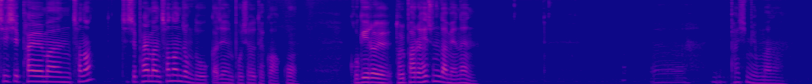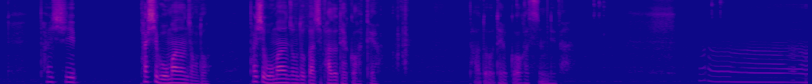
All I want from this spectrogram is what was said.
78만 천원? 78만 천원 정도까지는 보셔도 될 것 같고 거기를 돌파를 해준다면은 어, 86만 원, 80 85만 원 정도, 85만 원 정도까지 봐도 될 것 같아요. 봐도 될 것 같습니다. 어,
